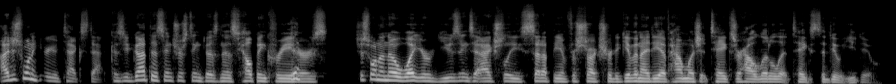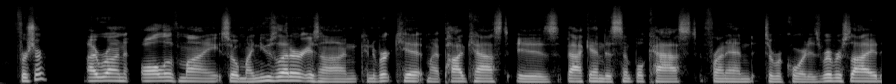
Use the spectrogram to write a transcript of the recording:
I just want to hear your tech stack because you've got this interesting business helping creators. Yeah. Just want to know what you're using to actually set up the infrastructure to give an idea of how much it takes or how little it takes to do what you do. For sure. I run all of my so my newsletter is on ConvertKit, my podcast is backend is Simplecast, front end to record is Riverside.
